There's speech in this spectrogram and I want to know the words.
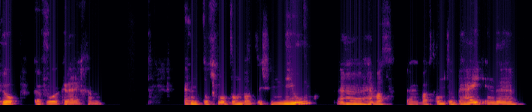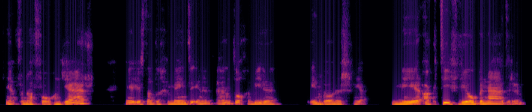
hulp voor krijgen. En tot slot dan, wat is nieuw? Uh, hè, wat, uh, wat komt erbij in de, ja, vanaf volgend jaar? is dat de gemeente in een aantal gebieden inwoners ja, meer actief wil benaderen.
